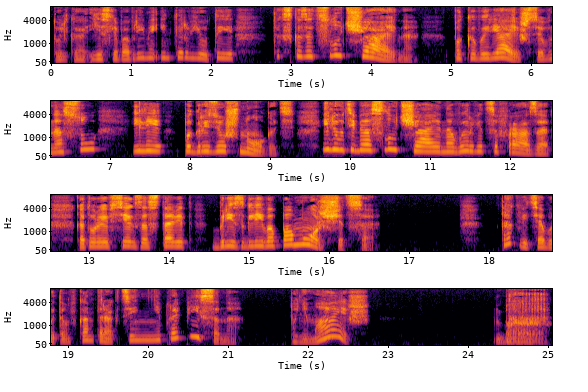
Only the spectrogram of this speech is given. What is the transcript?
Только если во время интервью ты так сказать, случайно поковыряешься в носу или погрызешь ноготь, или у тебя случайно вырвется фраза, которая всех заставит брезгливо поморщиться. Так ведь об этом в контракте не прописано. Понимаешь? Бррр.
